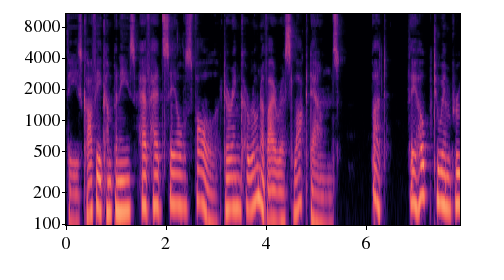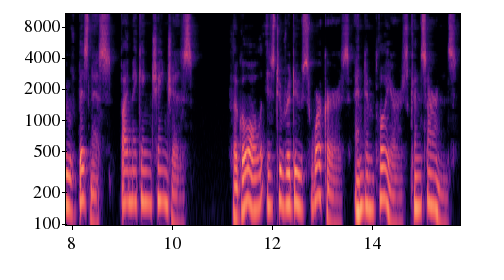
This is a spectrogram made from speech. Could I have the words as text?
These coffee companies have had sales fall during coronavirus lockdowns, but they hope to improve business by making changes. The goal is to reduce workers' and employers' concerns.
